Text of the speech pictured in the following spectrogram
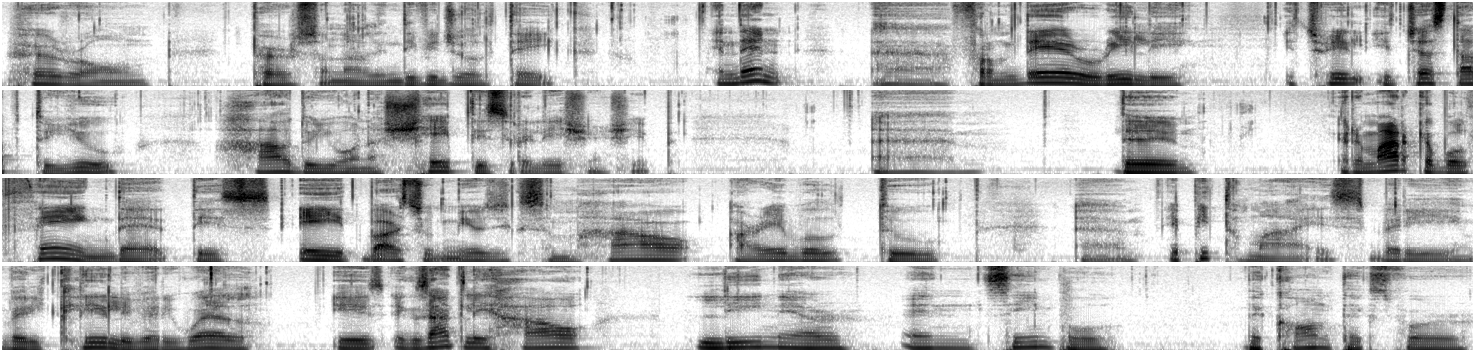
her own personal individual take. And then uh, from there really it's really it's just up to you how do you want to shape this relationship. Um, the remarkable thing that these eight bars of music somehow are able to uh, epitomize very very clearly very well is exactly how linear and simple the context for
